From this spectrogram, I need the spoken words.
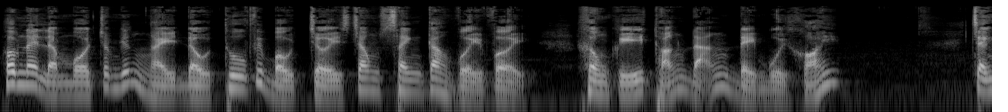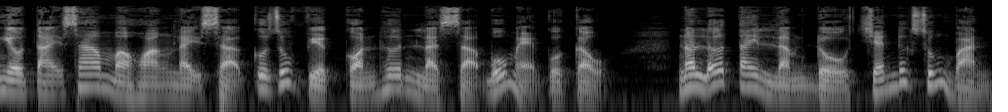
Hôm nay là một trong những ngày đầu thu với bầu trời trong xanh cao vời vời. Không khí thoáng đãng đầy mùi khói. Chẳng hiểu tại sao mà Hoàng lại sợ cô giúp việc còn hơn là sợ bố mẹ của cậu. Nó lỡ tay làm đổ chén nước xuống bàn.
